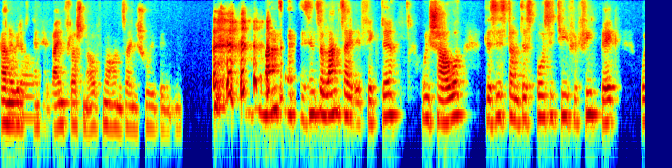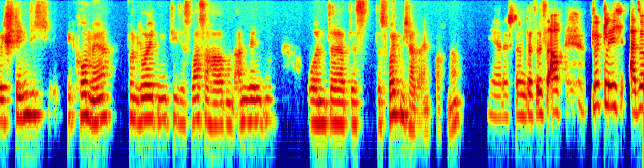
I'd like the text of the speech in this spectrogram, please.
kann er wieder seine Weinflaschen aufmachen und seine Schuhe binden. das sind so Langzeiteffekte und schau, das ist dann das positive Feedback, wo ich ständig bekomme von Leuten, die das Wasser haben und anwenden. Und äh, das, das freut mich halt einfach. Ne? Ja, das stimmt. Das ist auch wirklich, also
